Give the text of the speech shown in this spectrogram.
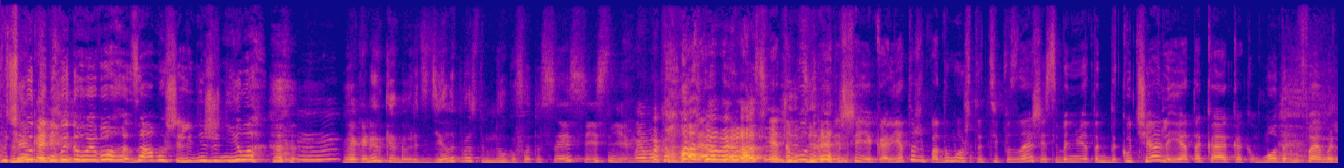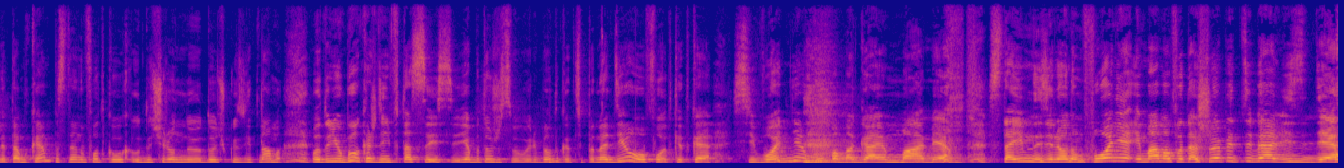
почему ты не выдала его замуж или не женила? Мне Калинка говорит, сделай просто много фотосессий с ним. Мы выкладываем да. раз в Это мудрое решение, Кар. Я тоже подумала, что, типа, знаешь, если бы они меня так докучали, я такая, как в Modern Family, там Кэм постоянно фоткал их удочеренную дочку из Вьетнама, вот у нее была каждый день фотосессия. Я бы тоже своего ребенка, типа, наделала фотки, такая, сегодня мы помогаем маме. Стоим на зеленом фоне, и мама фотошопит тебя везде.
